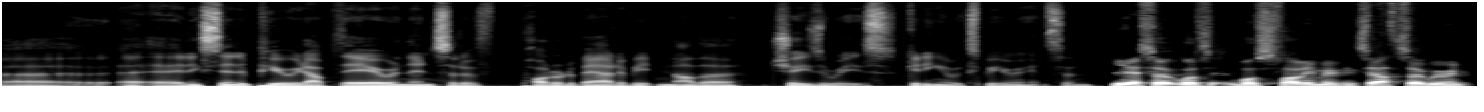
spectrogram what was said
uh, an extended period up there and then sort of potted about a bit in other cheeseries, getting your experience and yeah. So it was it was slowly moving south. So we were in,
